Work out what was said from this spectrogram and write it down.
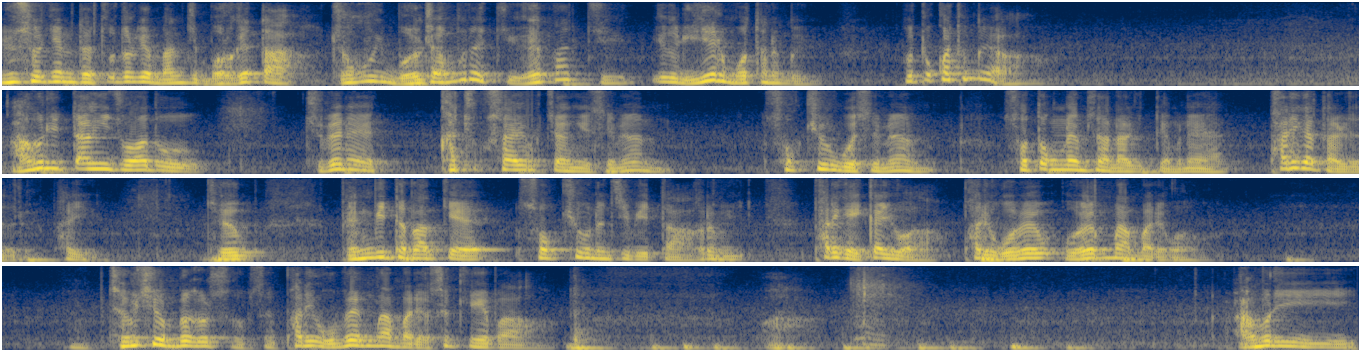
윤석열한테 두들겨 맞는지 모르겠다. 조국이 뭘 잘못했지? 왜 맞지? 이걸 이해를 못 하는 거예요. 그거 똑같은 거야. 아무리 땅이 좋아도 주변에 가축 사육장이 있으면 소 키우고 있으면 소똥 냄새가 나기 때문에 파리가 달려들어요. 파리. 저 100m 밖에 소 키우는 집이 있다. 그러면 파리가 여기까지 와. 파리 500, 500만 마리가 점심을 먹을 수 없어. 파리 500만 마리가 섞여봐. 와. 아무리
